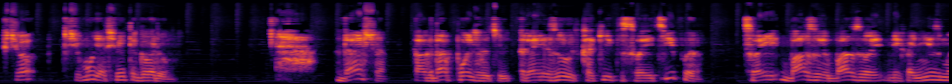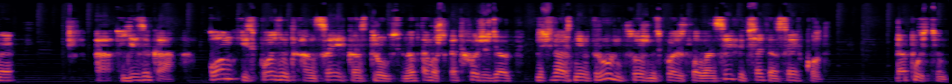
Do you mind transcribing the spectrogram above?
К, чё, к чему я все это говорю? Дальше, когда пользователь реализует какие-то свои типы, свои базовые базовые механизмы а, языка. Он использует unsafe конструкцию. Ну, потому что когда ты хочешь делать, начиная с некоторых уровней, ты должен использовать слово unsafe и писать unsafe код. Допустим,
